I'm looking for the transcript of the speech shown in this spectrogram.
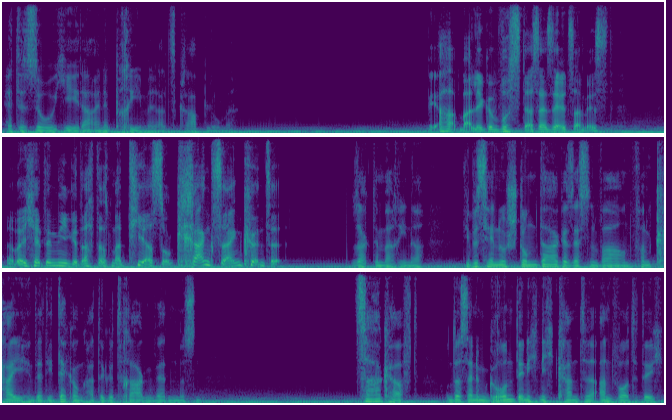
hätte so jeder eine Primel als Grabblume. Wir haben alle gewusst, dass er seltsam ist, aber ich hätte nie gedacht, dass Matthias so krank sein könnte, sagte Marina, die bisher nur stumm dagesessen war und von Kai hinter die Deckung hatte getragen werden müssen. Zaghaft und aus einem Grund, den ich nicht kannte, antwortete ich,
